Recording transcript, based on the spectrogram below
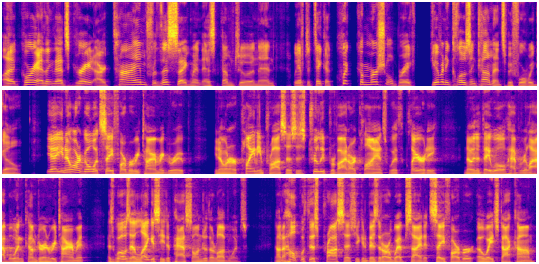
Uh, Corey, I think that's great. Our time for this segment has come to an end. We have to take a quick commercial break. Do you have any closing comments before we go? Yeah, you know, our goal at Safe Harbor Retirement Group, you know, in our planning process is truly provide our clients with clarity, knowing that they will have reliable income during retirement, as well as a legacy to pass on to their loved ones. Now, to help with this process, you can visit our website at safeharboroh.com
